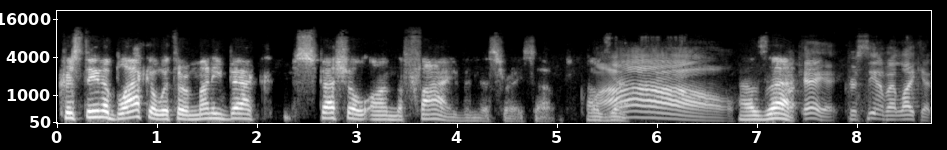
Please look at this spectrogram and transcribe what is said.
Christina Blacker with her money back special on the five in this race. Howard. How's that? wow. How's that? Okay, Christina, I like it.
